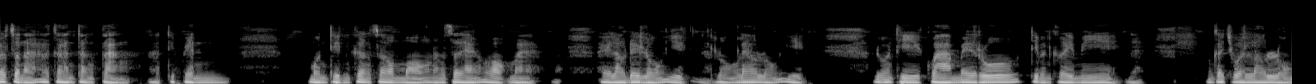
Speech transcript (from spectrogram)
ลักษณะอาการต่างๆที่เป็นมนทินเครื่องเศร้าหมองนำแสดงออกมา ให้เราได้หลงอีกหลงแล้วหลงอีก หรือบางทีความไม่รู้ที่มันเคยมีนะมันก็ชวนเราหลง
